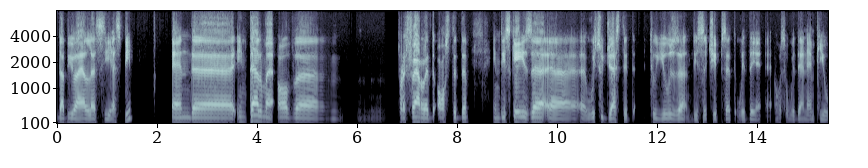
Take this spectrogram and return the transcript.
WLCSP. And uh, in terms of uh, preferred hosted, in this case, uh, we suggested to use this chipset with the also with an MPU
